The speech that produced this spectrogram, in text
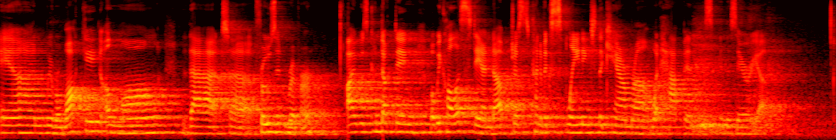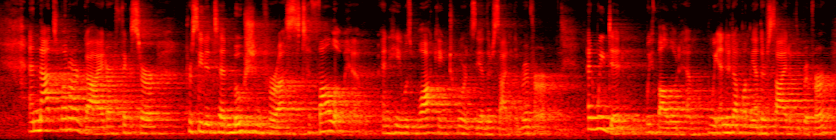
and we were walking along that uh, frozen river. I was conducting what we call a stand up, just kind of explaining to the camera what happens in this area. And that's when our guide, our fixer, proceeded to motion for us to follow him. And he was walking towards the other side of the river. And we did. We followed him. We ended up on the other side of the river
